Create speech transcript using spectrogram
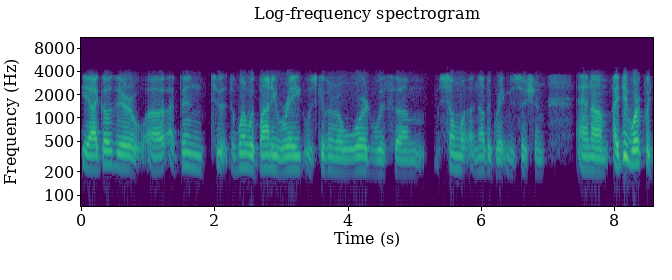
yeah. I go there. Uh, I've been to the one with Bonnie Raitt was given an award with um, some another great musician, and um, I did work with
